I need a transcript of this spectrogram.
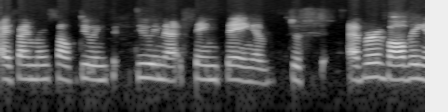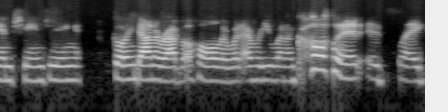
I find myself doing doing that same thing of just ever evolving and changing going down a rabbit hole or whatever you want to call it. It's like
